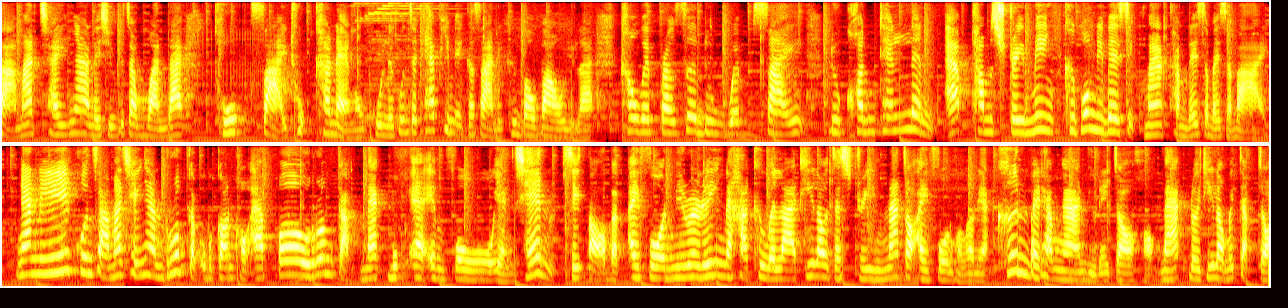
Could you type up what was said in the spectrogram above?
สามารถใช้งานในชีวิตประจำวันได้ ทุกสายทุกแขนงของคุณเลยคุณจะแค่พิมพ์เอกสารนี่คือเบาๆ อยู่แล้ว เข้าเว็บเบราว์เซอร์ดูเว็บไซต์ ดูคอนเทนต์เล่นแอปทำสตรีมมิ่งคือพวกนี้เบสิกมากทำได้สบายๆ งานนี้คุณสามารถใช้งานร่วมกับอุปกรณ์ของ Apple ร่วมกับ MacBook Air M4 อย่างเช่นซีต่อแบบ iPhone Mirroring นะคะ คือเวลาที่เราจะสตรีมหน้าจอ iPhone ของเราเนี่ย ขึ้นไปทำงานอยู่ในจอของ Mac โดยที่เราไม่จับจอ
